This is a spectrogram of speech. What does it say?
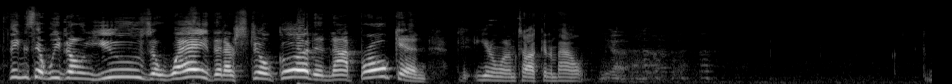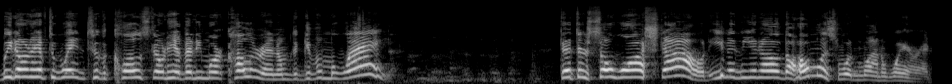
things that we don't use away that are still good and not broken. You know what I'm talking about? Yeah. we don't have to wait until the clothes don't have any more color in them to give them away. that they're so washed out. Even, you know, the homeless wouldn't want to wear it.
